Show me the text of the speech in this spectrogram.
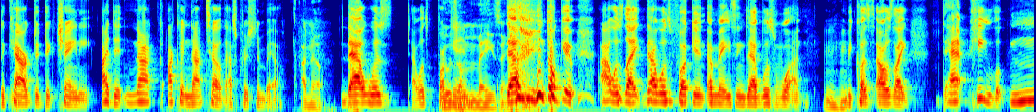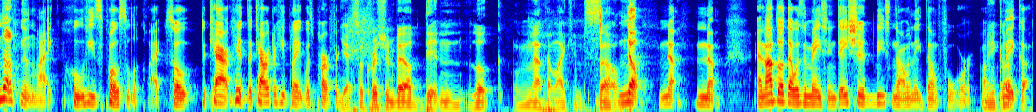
the character Dick Cheney, I did not I could not tell that's Christian Bale. I know. That was that was fucking was amazing. That don't give I was like, that was fucking amazing. That was one. Mm-hmm. Because I was like, that he looked nothing like who he's supposed to look like. So the character the character he played was perfect. Yeah. So Christian Bale didn't look nothing like himself. No, no, no. And I thought that was amazing. They should at least nominate them for uh, Makeup. makeup.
